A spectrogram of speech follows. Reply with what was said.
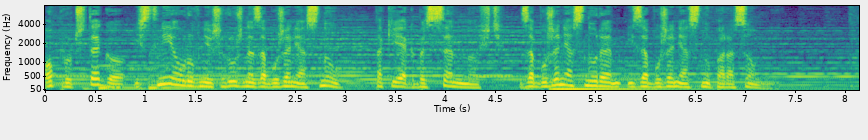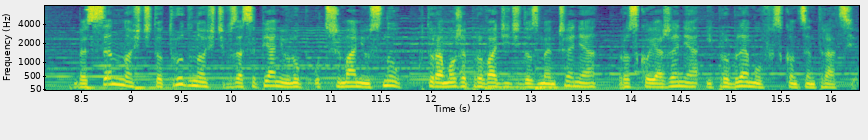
Oprócz tego istnieją również różne zaburzenia snu, takie jak bezsenność, zaburzenia snu REM i zaburzenia snu parasomni. Bezsenność to trudność w zasypianiu lub utrzymaniu snu, która może prowadzić do zmęczenia, rozkojarzenia i problemów z koncentracją.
